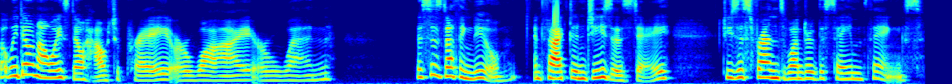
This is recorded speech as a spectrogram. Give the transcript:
but we don't always know how to pray or why or when. This is nothing new. In fact, in Jesus' day, Jesus' friends wondered the same things.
